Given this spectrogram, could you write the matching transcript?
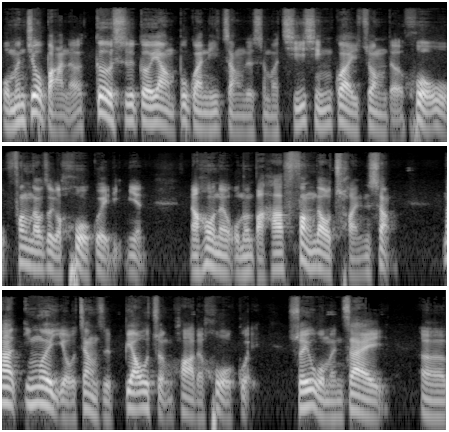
我们就把呢各式各样，不管你长得什么奇形怪状的货物放到这个货柜里面，然后呢，我们把它放到船上。那因为有这样子标准化的货柜，所以我们在呃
